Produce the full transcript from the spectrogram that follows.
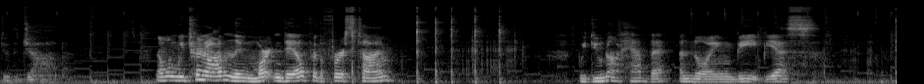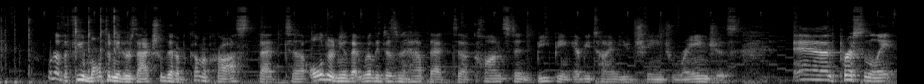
do the job. Now when we turn on the Martindale for the first time, we do not have that annoying beep. Yes, one of the few multimeters actually that I've come across that uh, older new that really doesn't have that uh, constant beeping every time you change ranges. And personally,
